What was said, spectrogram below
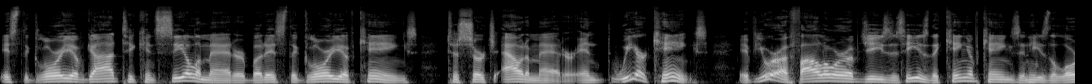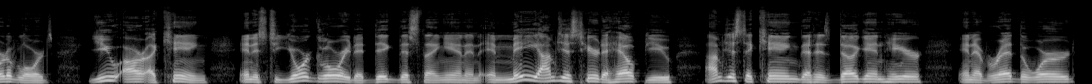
It's the glory of God to conceal a matter, but it's the glory of kings to search out a matter. And we are kings. If you are a follower of Jesus, He is the King of kings and He's the Lord of lords. You are a king, and it's to your glory to dig this thing in. And, and me, I'm just here to help you. I'm just a king that has dug in here and have read the word.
